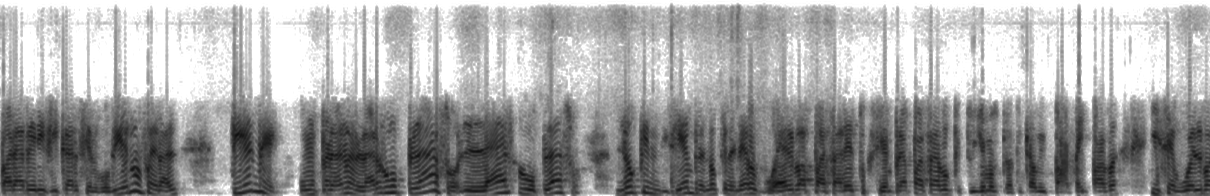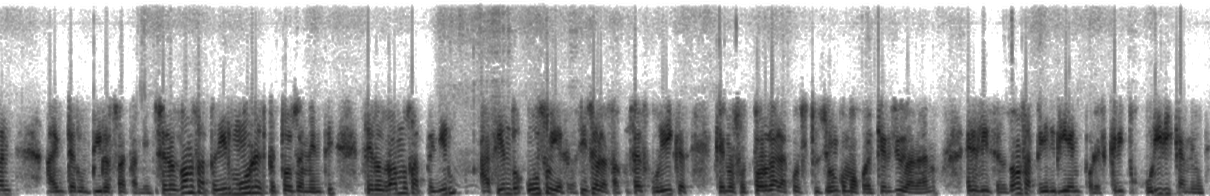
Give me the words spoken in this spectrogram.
para verificar si el gobierno federal tiene un plan a largo plazo, largo plazo. No que en diciembre, no que en enero vuelva a pasar esto que siempre ha pasado, que tú y yo hemos platicado y pasa y pasa, y se vuelvan a interrumpir los tratamientos. Se los vamos a pedir muy respetuosamente, se los vamos a pedir haciendo uso y ejercicio de las facultades jurídicas que nos otorga la Constitución como cualquier ciudadano, es decir, se los vamos a pedir bien por escrito, jurídicamente.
